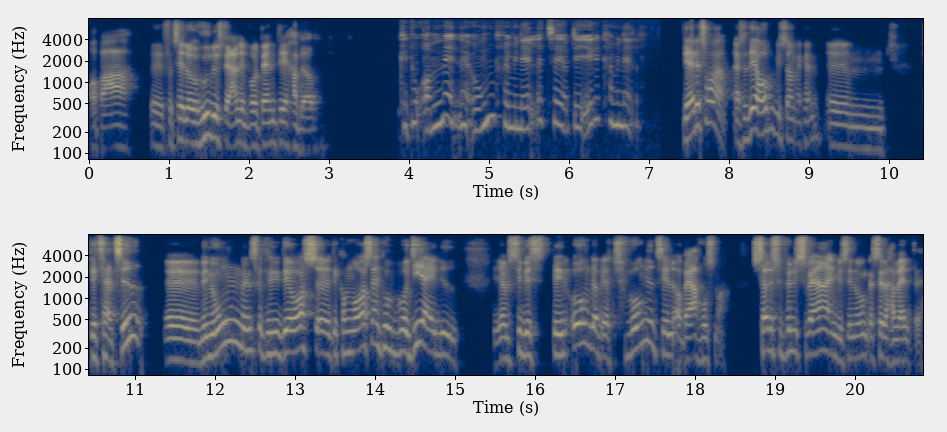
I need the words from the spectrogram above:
og bare øh, fortæller hudløst ærligt, hvordan det har været. Kan du omvende unge kriminelle til at blive ikke-kriminelle? Ja, det tror jeg. Altså det er jeg overbevist om, jeg kan. Øhm, det tager tid øh, ved nogle mennesker, fordi det, er også, øh, det kommer også an på, hvor de er i livet. Jeg vil sige, hvis det er en ung, der bliver tvunget til at være hos mig, så er det selvfølgelig sværere, end hvis det er en ung, der selv har valgt det.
